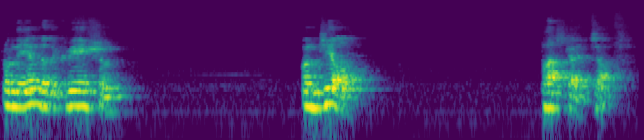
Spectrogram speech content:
from the end of the creation until Pascha itself.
